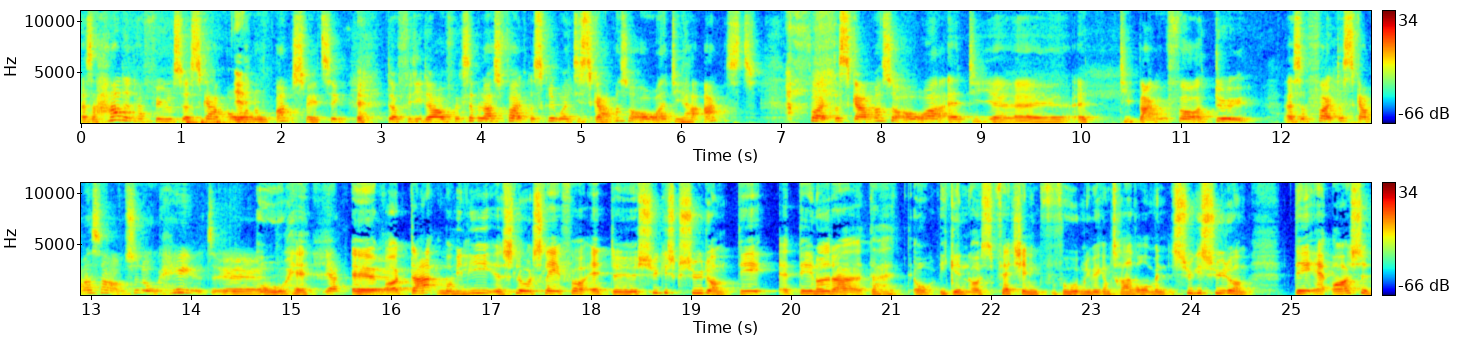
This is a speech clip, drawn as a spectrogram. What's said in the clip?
Altså har den her følelse af skam over Ja. nogle åndssvage ting. Ja. Der, fordi der er jo for eksempel også folk, der skriver, at de skammer sig over, at de har angst. Folk, der skammer sig over, at de er, at de er bange for at dø. Altså folk, der skammer sig om sådan nogle helt... Øh, Oha. Ja, Øh, øh. og der må vi lige øh, slå et slag for, at øh, psykisk sygdom, det, det er noget, der, der og igen også fatshaming for- forhåbentlig væk om 30 år, men psykisk sygdom, det er også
